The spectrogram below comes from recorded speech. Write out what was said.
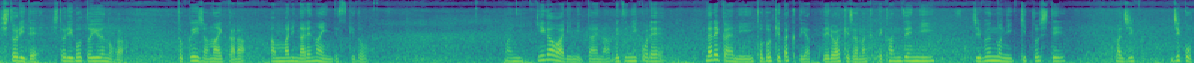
一人で独り言言うのが得意じゃないからあんまり慣れないんですけど、まあ、日記代わりみたいな別にこれ誰かに届けたくてやってるわけじゃなくて完全に自分の日記として、まあ、自己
